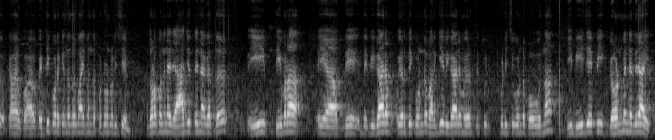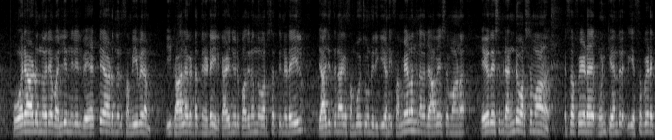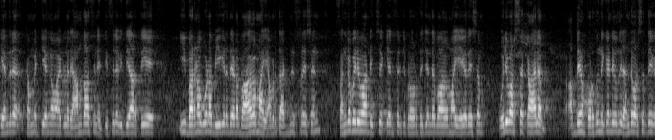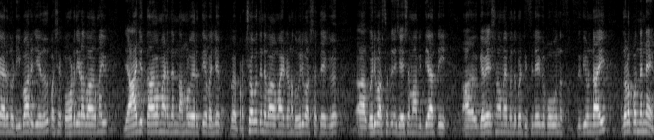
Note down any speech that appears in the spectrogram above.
വെട്ടിക്കുറയ്ക്കുന്നതുമായി ബന്ധപ്പെട്ടുള്ള വിഷയം അതോടൊപ്പം തന്നെ രാജ്യത്തിനകത്ത് ഈ തീവ്ര വികാരം ഉയർത്തിക്കൊണ്ട് വർഗീയ വികാരം ഉയർത്തി പിടിച്ചുകൊണ്ട് പോകുന്ന ഈ ബി ജെ പി ഗവൺമെന്റിനെതിരായി പോരാടുന്നവരെ വലിയ നിലയിൽ വേട്ടയാടുന്ന ഒരു സമീപനം ഈ കാലഘട്ടത്തിനിടയിൽ കഴിഞ്ഞൊരു പതിനൊന്ന് വർഷത്തിനിടയിൽ രാജ്യത്തിനാകെ സംഭവിച്ചുകൊണ്ടിരിക്കുകയാണ്. ഈ സമ്മേളനത്തിന് അതിന്റെ ആവേശമാണ്. ഏകദേശം രണ്ട് വർഷമാണ് എസ് എഫ് ഐയുടെ മുൻ കേന്ദ്ര എസ് എഫ് ഐയുടെ കേന്ദ്ര കമ്മിറ്റി അംഗമായിട്ടുള്ള രാംദാസിനെ ടിസിലെ വിദ്യാർത്ഥിയെ ഈ ഭരണകൂട ഭീകരതയുടെ ഭാഗമായി അവിടുത്തെ അഡ്മിനിസ്ട്രേഷൻ സംഘപരിവാറിന്റെ ഇച്ഛയ്ക്ക് അനുസരിച്ച് പ്രവർത്തിച്ചതിന്റെ ഭാഗമായി ഏകദേശം ഒരു വർഷക്കാലം അദ്ദേഹം പുറത്തു നിൽക്കേണ്ടി വന്ന്. രണ്ട് വർഷത്തേക്കായിരുന്നു ഡിബാർ ചെയ്തത്. പക്ഷേ കോടതിയുടെ ഭാഗമായി രാജ്യത്താകമാനം തന്നെ നമ്മൾ ഉയർത്തിയ വലിയ പ്രക്ഷോഭത്തിന്റെ ഭാഗമായിട്ടാണ് അത് ഒരു വർഷത്തേക്ക് ഒരു വർഷത്തിന് ശേഷം ആ വിദ്യാർത്ഥി ഗവേഷണവുമായി ബന്ധപ്പെട്ട് ടിസിലേക്ക് പോകുന്ന സ്ഥിതി ഉണ്ടായി അതോടൊപ്പം തന്നെ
